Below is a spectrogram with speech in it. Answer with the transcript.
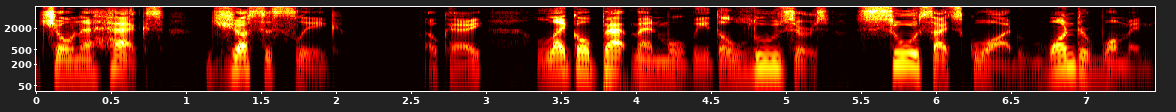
Jonah Hex, Justice League. Okay? Lego Batman movie, The Losers, Suicide Squad, Wonder Woman.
